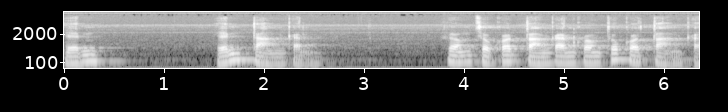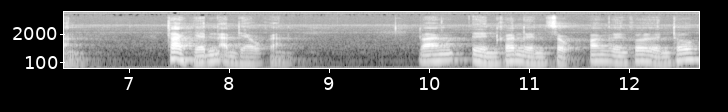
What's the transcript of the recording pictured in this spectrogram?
เห็น เห็นต่างกัน ความสุขก็ต่างกัน ความทุกข์ก็ต่างกัน ถ้าเห็นอันเดียวกันบางอื่นก็อื่นสุขบางอื่นก็อื่นทุกข์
